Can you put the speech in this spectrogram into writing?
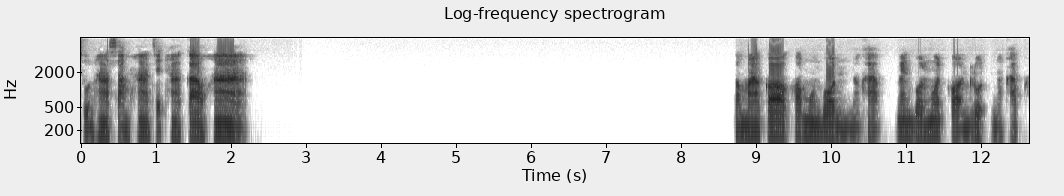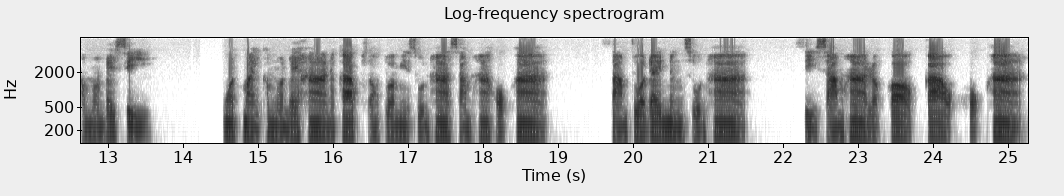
0 5 3 5 7 5 9 5 ต่อมาก็ข้อมูลบนนะครับ แม่นบนงวดก่อนหลุดนะครับคำนวณได้ 4 งวดใหม่คำนวณได้ 5 นะครับ 2 ตัวมี 0 5 3 5 6 5 3 ตัวได้ 1 0 5 4 3 5 แล้วก็ 9 6 5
